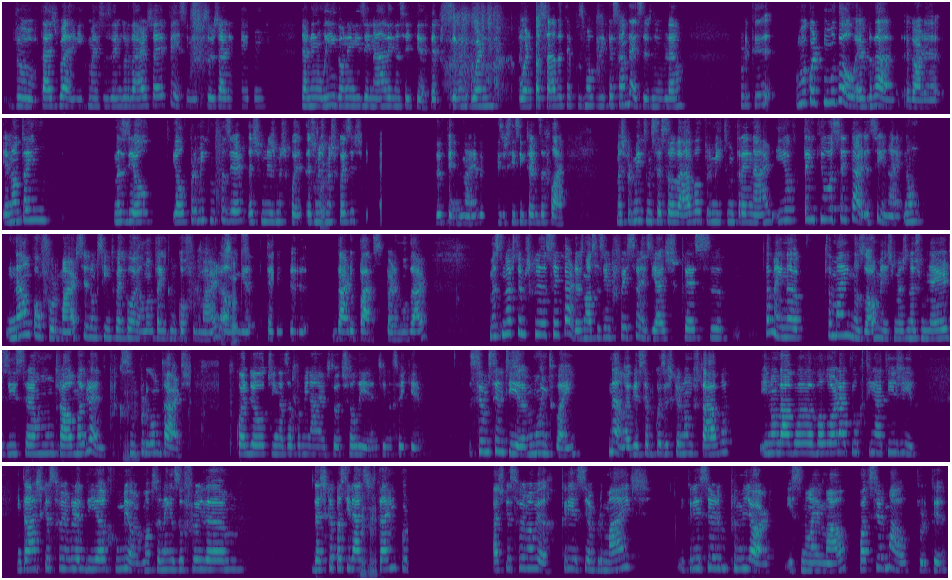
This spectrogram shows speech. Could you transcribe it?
do estás bem e começas a engordar já é péssimo, as pessoas já nem, já nem ligam, nem dizem nada e não sei o quê. Até precisamente o ano o ano passado até pus uma publicação dessas no verão, porque o meu corpo mudou, é verdade. Agora, eu não tenho. Mas ele, ele permite-me fazer as mesmas, coi as mesmas coisas. Depende, não é? Do exercício que estamos a falar. Mas permite-me ser saudável, permite-me treinar e eu tenho que o aceitar assim, não é? Não, não conformar, se eu não me sinto bem com ele, não tenho que me conformar, alguém tem que dar o passo para mudar mas nós temos que aceitar as nossas imperfeições e acho que esse também na também nos homens, mas nas mulheres isso é um trauma grande, porque se me uhum. perguntares quando eu tinha os abdominais todos salientes e não sei o quê, se eu me sentia muito bem, não, havia sempre coisas que eu não gostava e não dava valor àquilo que tinha atingido. Então acho que esse foi um grande erro meu, uma pessoa nem usufrui da, das capacidades uhum. que tem, porque Acho que esse foi o meu erro. Queria sempre mais e queria sempre melhor. Isso não é mau, pode ser mau, porque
